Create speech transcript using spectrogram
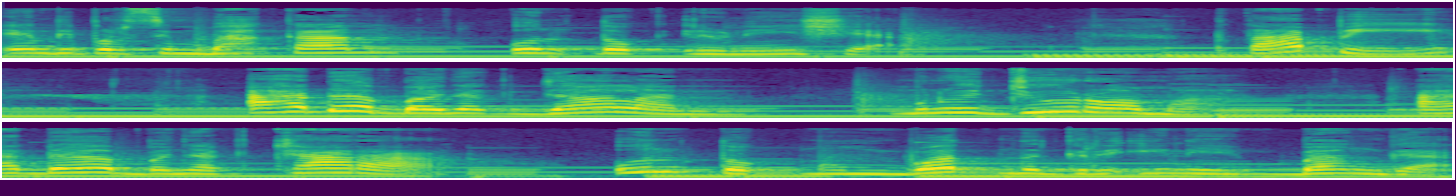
yang dipersembahkan untuk Indonesia. Tetapi ada banyak jalan menuju Roma, ada banyak cara untuk membuat negeri ini bangga.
